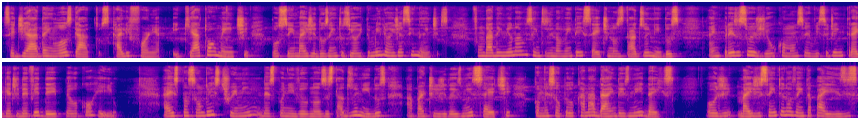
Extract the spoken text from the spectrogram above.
sediada em Los Gatos, Califórnia, e que atualmente possui mais de 208 milhões de assinantes. Fundada em 1997 nos Estados Unidos, a empresa surgiu como um serviço de entrega de DVD pelo correio. A expansão do streaming, disponível nos Estados Unidos a partir de 2007, começou pelo Canadá em 2010 Hoje, mais de 190 países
